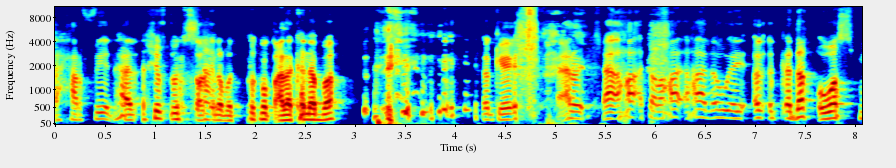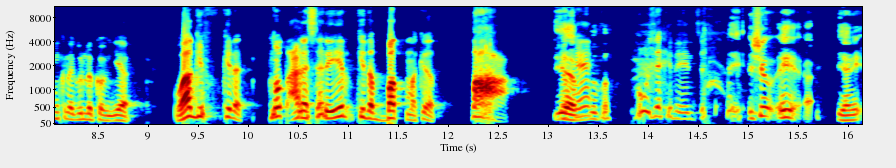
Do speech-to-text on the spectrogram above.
حرفيا هذا شفت وانت صغير لما تنط على كنبة؟ أوكي. ها- ترى هذا هو يعني أدق وصف ممكن أقول لكم إياه. واقف كذا تنط على سرير كذا ببطنه كذا طاع. يا هو زي كذا ينزل. شوف إيه يعني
